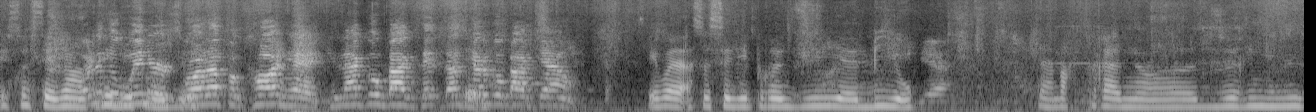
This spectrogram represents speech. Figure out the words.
Et ça c'est l'entrée des produits. Et voilà, ça c'est des produits euh, bio. La martrana, du riz.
